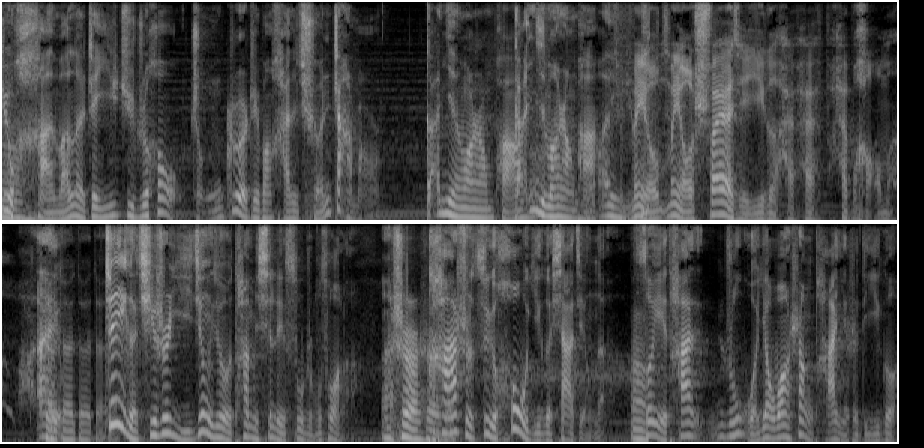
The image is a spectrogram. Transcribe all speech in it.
就嗯喊完了这一句之后，整个这帮孩子全炸毛了，赶紧往上爬，赶紧往上爬。哎呦，没有没有摔下去一个还还还不好吗？哎对，对对对，这个其实已经就他们心理素质不错了。啊是是，他是最后一个下井的，嗯所以他如果要往上爬，也是第一个。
